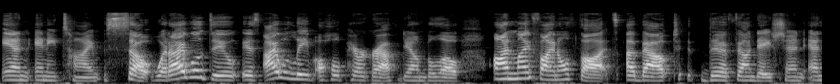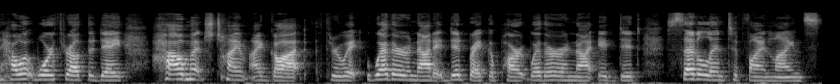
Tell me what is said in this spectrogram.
in any time. So what I will do is I will leave a whole paragraph down below on my final thoughts about the foundation and how it wore throughout the day, how much time I got through it, whether or not it did break apart, whether or not it did settle into fine lines,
